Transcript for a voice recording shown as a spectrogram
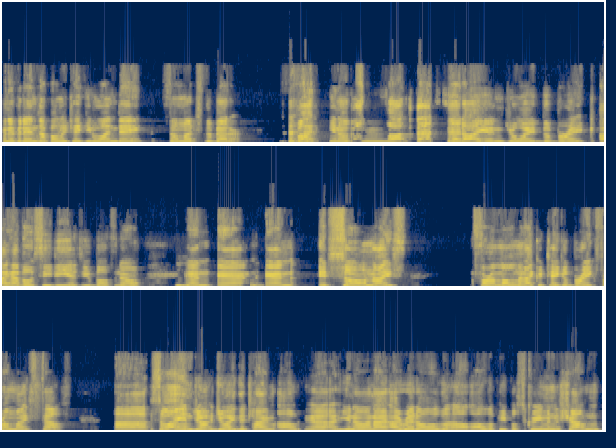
And if it ends up only taking one day, so much the better. But you know, that, Mm. uh, that said, I enjoyed the break. I have OCD, as you both know, Mhm. and and and it's so nice. For a moment, I could take a break from myself. Uh, so I enjoy, enjoyed the time out, uh, you know, and I, I read all the all, all the people screaming and shouting,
